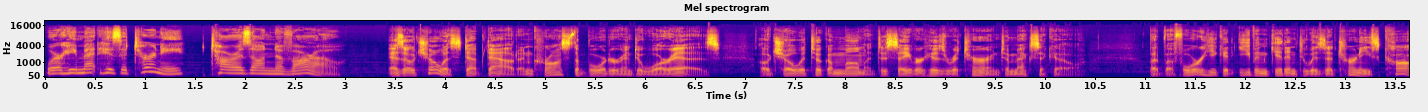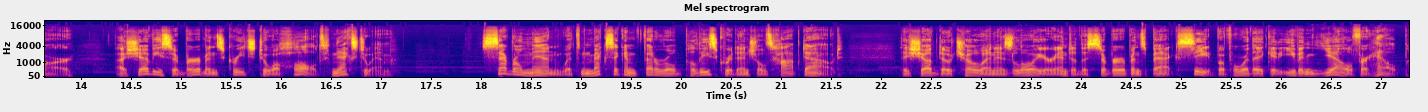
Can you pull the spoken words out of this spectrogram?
where he met his attorney, Tarazon Navarro. As Ochoa stepped out and crossed the border into Juarez, Ochoa took a moment to savor his return to Mexico. But before he could even get into his attorney's car, a Chevy Suburban screeched to a halt next to him. Several men with Mexican federal police credentials hopped out. They shoved Ochoa and his lawyer into the Suburban's back seat before they could even yell for help.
